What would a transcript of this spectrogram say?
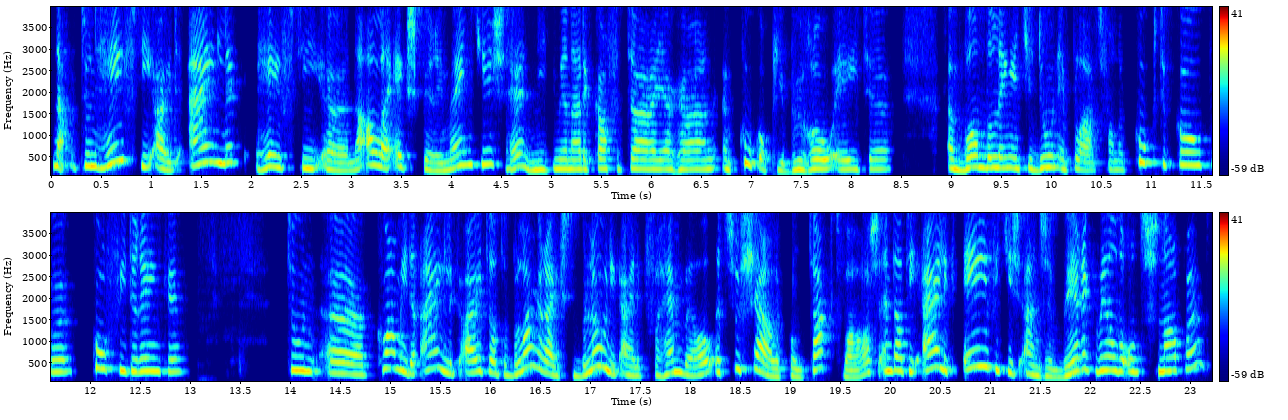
Nou, toen heeft hij uiteindelijk, heeft hij uh, na alle experimentjes, hè, niet meer naar de cafetaria gaan, een koek op je bureau eten, een wandelingetje doen in plaats van een koek te kopen, koffie drinken. Toen uh, kwam hij er eigenlijk uit dat de belangrijkste beloning eigenlijk voor hem wel het sociale contact was en dat hij eigenlijk eventjes aan zijn werk wilde ontsnappen,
